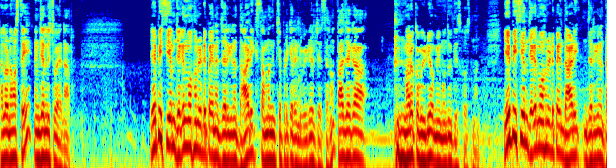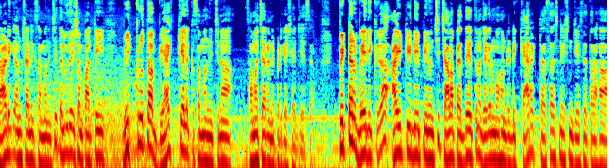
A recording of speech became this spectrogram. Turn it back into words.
Hello నమస్తే. నేను journalist Y N R. A P C M Jaganmohan Reddy పైన జరిగిన దాడికి సంబంధించి ఇప్పటికే రెండు వీడియోలు చేశాను. తాజాగా మరొక వీడియో మీ ముందుకు తీసుకొస్తున్నాను. ఏపీ సీఎం జగన్మోహన్ రెడ్డి పైన దాడి జరిగిన దాడికి అంశానికి సంబంధించి తెలుగుదేశం పార్టీ వికృత వ్యాఖ్యలకు సంబంధించిన సమాచారాన్ని ఇప్పటికే షేర్ చేశారు. ట్విట్టర్ వేదికగా ఐటీడీపీ నుంచి చాలా పెద్ద ఎత్తున జగన్మోహన్ రెడ్డి క్యారెక్టర్ అసాసినేషన్ చేసే తరహా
